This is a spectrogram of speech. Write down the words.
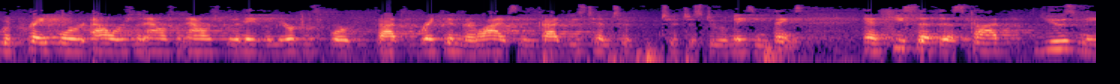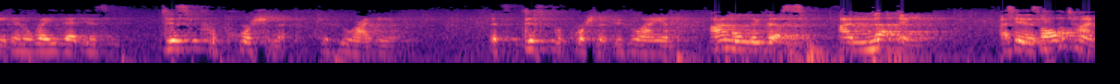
would pray for hours and hours and hours for the Native Americans for God to break in their lives, and God used him to, to just do amazing things. And he said this God used me in a way that is disproportionate to who I am. That's disproportionate to who I am. I'm only this. I'm nothing. I say this all the time.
